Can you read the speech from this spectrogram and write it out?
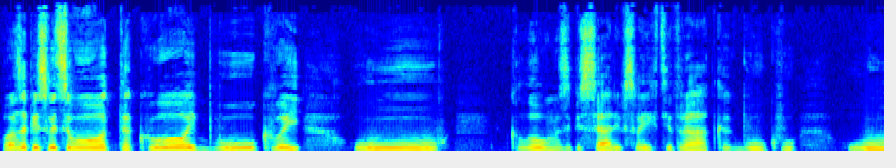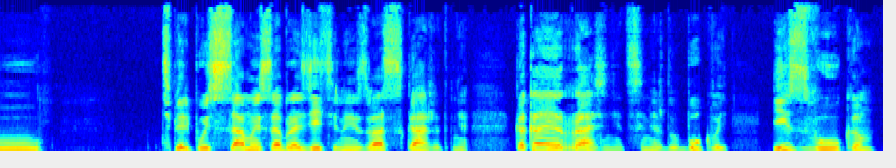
Он записывается вот такой буквой «у». Клоуны записали в своих тетрадках букву «у». Теперь пусть самый сообразительный из вас скажет мне, какая разница между буквой и звуком.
